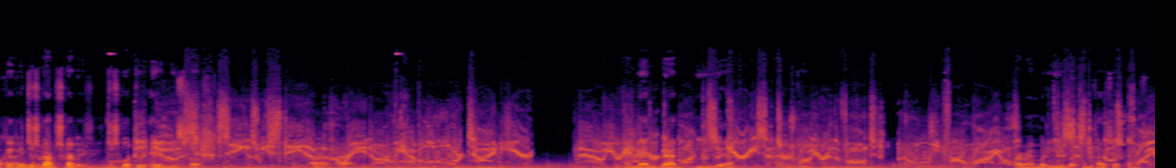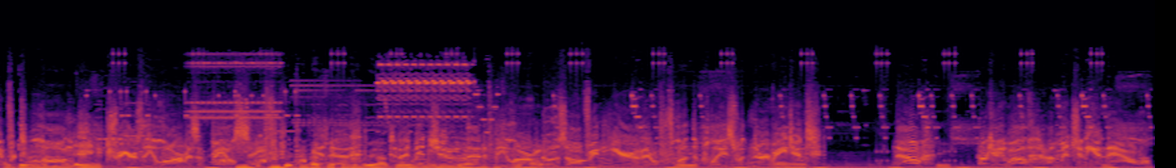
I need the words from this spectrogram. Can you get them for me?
Okay, okay. Just grab, just grab it. Just go to A and B News. first. Seeing as we stayed under the radar, we have a little more time here. Now, your And then grab can block E, the yeah? security sensors while you're in the vault, but only for a while. I remember, leave the system 25 goes seconds. I don't wanna be long. noticed. It triggers the alarm as a failsafe. leave at 25 seconds on the way out. Did I mention be, that if the alarm goes off in here, they'll flood the place with nerve Uh, agent? No? Okay, well, I'm mentioning it now.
